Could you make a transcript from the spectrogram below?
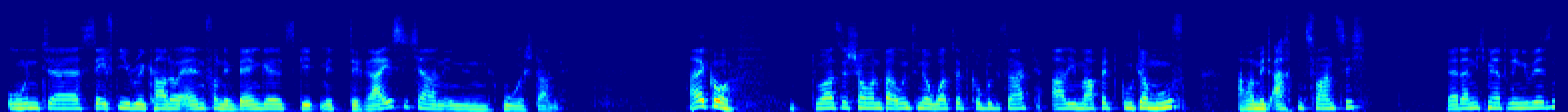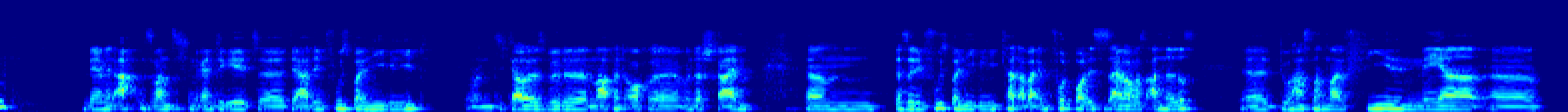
Und äh, Safety Ricardo Allen von den Bengals geht mit 30 Jahren in den Ruhestand. Heiko, du hast es schon bei uns in der WhatsApp-Gruppe gesagt, Ali Mappet, guter Move. Aber mit 28 wäre da nicht mehr drin gewesen? Wer mit 28 in Rente geht, äh, der hat den Fußball nie geliebt. Und ich glaube, das würde Marpet auch äh, unterschreiben, ähm, dass er den Fußball nie geliebt hat. Aber im Football ist es einfach was anderes. Äh, du hast nochmal viel mehr äh,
